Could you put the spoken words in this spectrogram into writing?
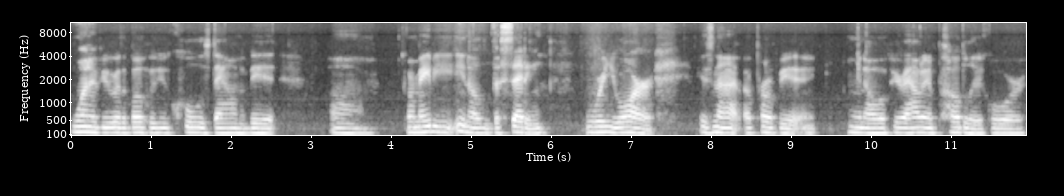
one of you or the both of you cools down a bit, um, or maybe you know the setting where you are is not appropriate. You know, if you're out in public or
